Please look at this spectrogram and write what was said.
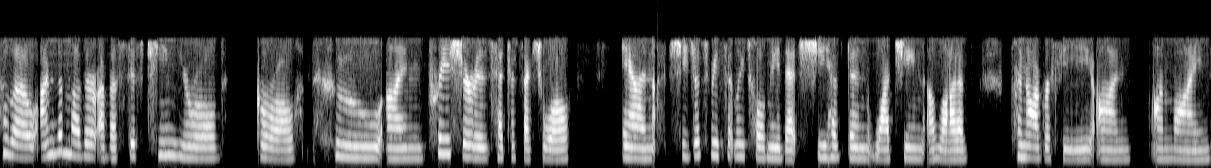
Hello, I'm the mother of a 15 year old girl who I'm pretty sure is heterosexual. And she just recently told me that she has been watching a lot of pornography on online,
